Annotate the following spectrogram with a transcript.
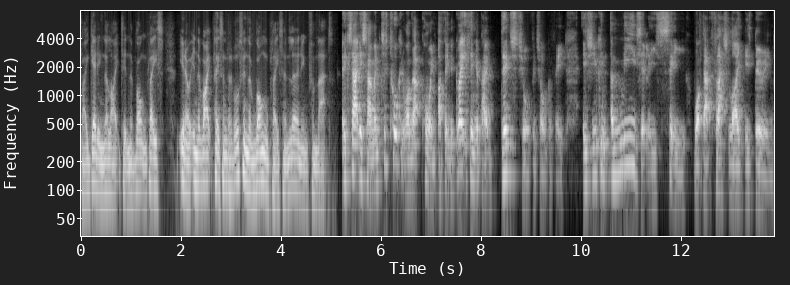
by getting the light in the wrong place, you know, in the right place, and also in the wrong place, and learning from that. Exactly, Sam. And just talking on that point, I think the great thing about digital photography is you can immediately see what that flashlight is doing.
